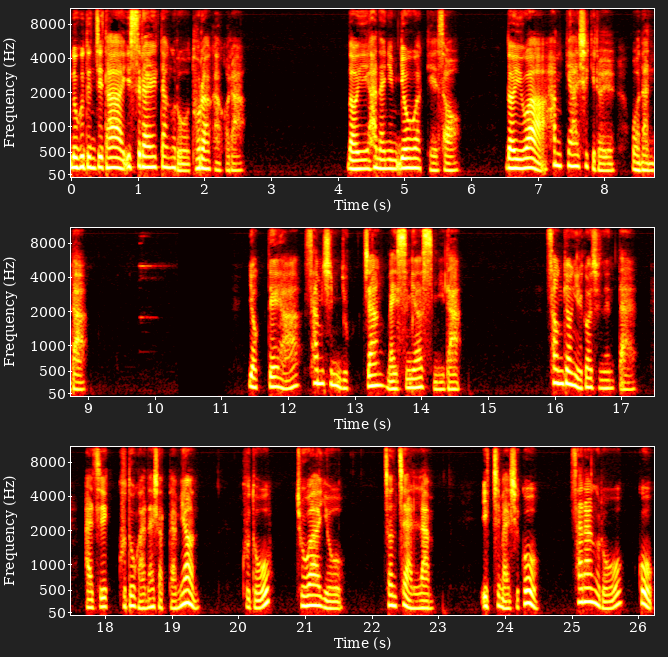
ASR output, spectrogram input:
누구든지 다 이스라엘 땅으로 돌아가거라. 너희 하나님 여호와께서 너희와 함께 하시기를 원한다. 역대하 36장 말씀이었습니다. 성경 읽어주는 딸, 아직 구독 안 하셨다면 구독, 좋아요, 전체 알람 잊지 마시고 사랑으로 꼭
